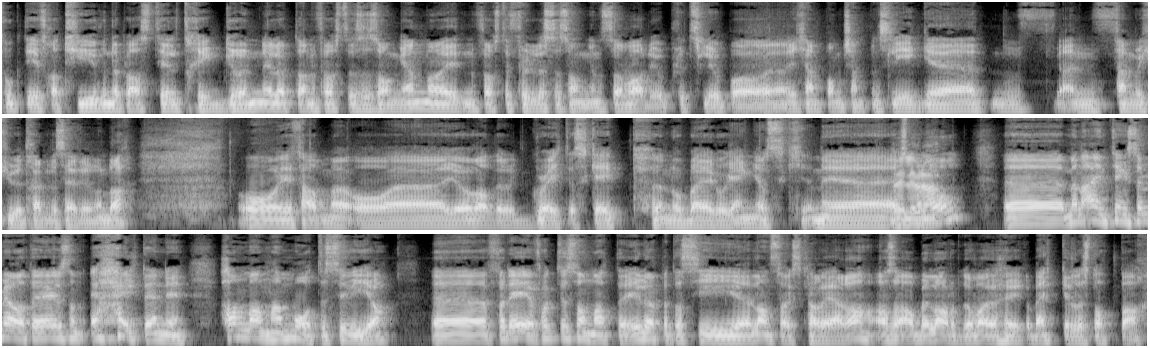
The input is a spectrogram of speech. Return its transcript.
tok de fra 20.-plass til trygg grunn i løpet av den første sesongen. Og i den første fulle sesongen så var det jo plutselig oppe og kjempe om Champions League, en 25-30 serierunder og i ferd med å gjøre The Great Escape. Nå ble jeg òg engelsk med Espanol. Men én ting som gjør at jeg liksom, er helt enig. Han mannen han må til Sevilla. Eh, for det er jo faktisk sånn at I løpet av sin landslagskarriere altså Abelardo var jo høyre back eller stopper.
